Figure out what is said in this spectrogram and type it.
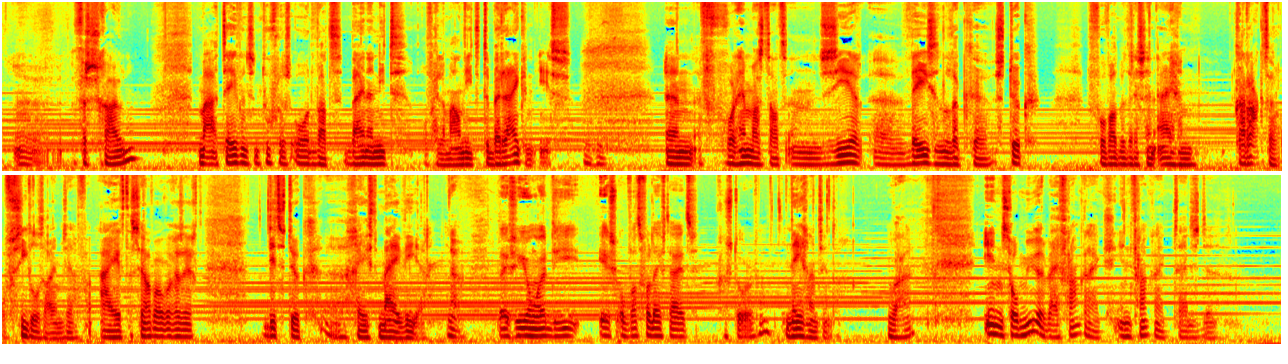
verschuilen. Maar tevens een toevluchtsoord wat bijna niet of helemaal niet te bereiken is. En voor hem was dat een zeer eh, wezenlijk eh, stuk... voor wat betreft zijn eigen karakter of ziel, zou je maar zeggen. Hij heeft er zelf over gezegd... dit stuk eh, geeft mij weer. Ja. Deze jongen die is op wat voor leeftijd gestorven? 29. Waar? In Saumur bij Frankrijk. In Frankrijk tijdens de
